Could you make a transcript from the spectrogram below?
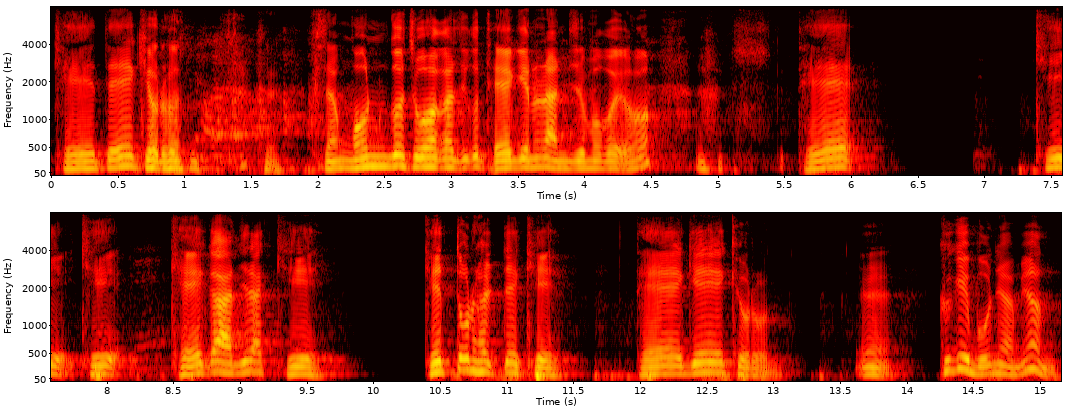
개대 결혼. 그냥 먼 거 좋아가지고 대개는 안 잊어먹어요. 대 개, 개, 개가 아니라 개. 개돈 할 때 개. 대개 결혼. 예. 그게 뭐냐면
